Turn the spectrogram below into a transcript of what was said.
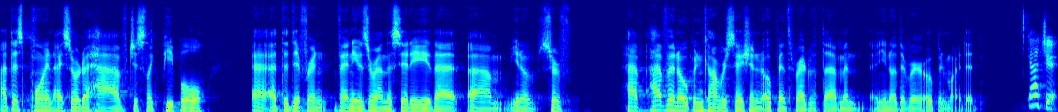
at this point, I sort of have just like people at the different venues around the city that, um, you know, sort of have, have an open conversation, an open thread with them. And, you know, they're very open minded. Gotcha.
